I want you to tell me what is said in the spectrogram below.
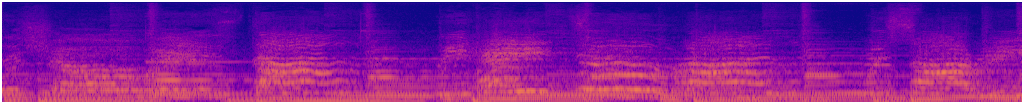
The show is done. We hate to run. We're sorry,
